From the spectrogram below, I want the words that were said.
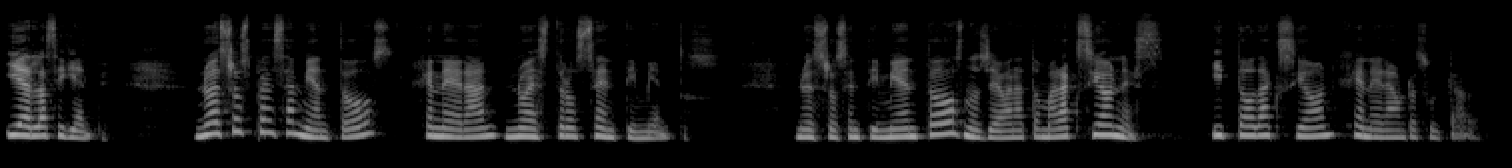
Y es la siguiente. Nuestros pensamientos generan nuestros sentimientos. Nuestros sentimientos nos llevan a tomar acciones y toda acción genera un resultado.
